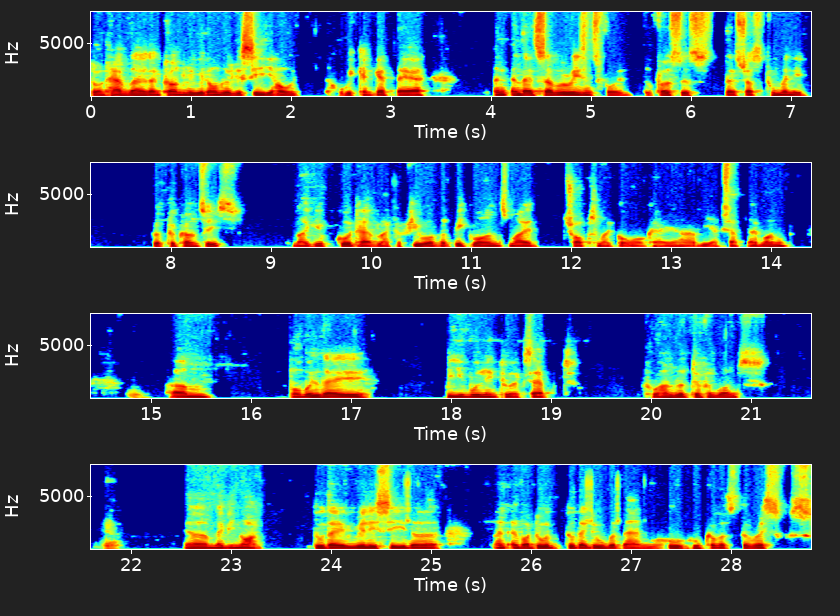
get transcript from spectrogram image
don't have that, and currently we don't really see how we can get there. And, and there's several reasons for it. The first is there's just too many cryptocurrencies. Like you could have like a few of the big ones. My shops might go, okay, yeah, we accept that one. Um, but will they be willing to accept 200 different ones? Yeah. Yeah, maybe not. Do they really see the and, and what do, do they do with them? Who who covers the risks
